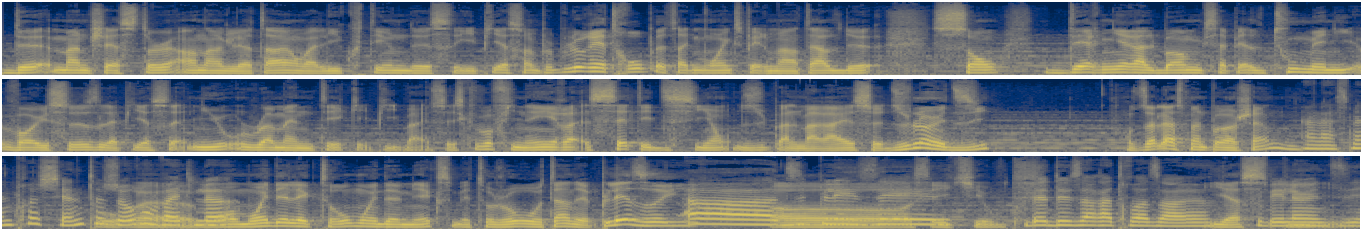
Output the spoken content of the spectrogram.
de Manchester en Angleterre. On va aller écouter une de ses pièces un peu plus rétro, peut-être moins expérimentale de son dernier album qui s'appelle Too Many Voices, la pièce New Romantic. Et puis, ben, c'est ce qui va finir cette édition du palmarès du lundi. On se dit à la semaine prochaine. À la semaine prochaine, toujours, Pour, on va euh, être là. Moins, moins d'électro, moins de mix, mais toujours autant de plaisir. Ah, Oh, du plaisir. C'est cute. De 2h à 3h. Yes. tous les lundis.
